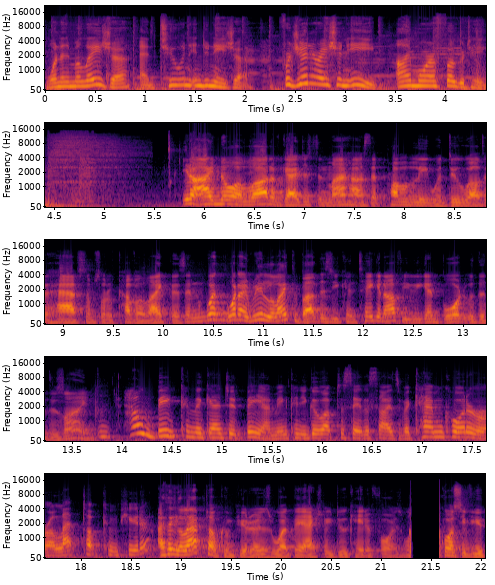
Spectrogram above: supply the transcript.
one in Malaysia and two in Indonesia. For Generation E, I'm Maura Fogarty. You know, I know a lot of gadgets in my house that probably would do well to have some sort of cover like this. And what, what I really like about this, you can take it off if you get bored with the design. Mm. How big can the gadget be? I mean, can you go up to, say, the size of a camcorder or a laptop computer? I think a laptop computer is what they actually do cater for as well. Of course, if you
